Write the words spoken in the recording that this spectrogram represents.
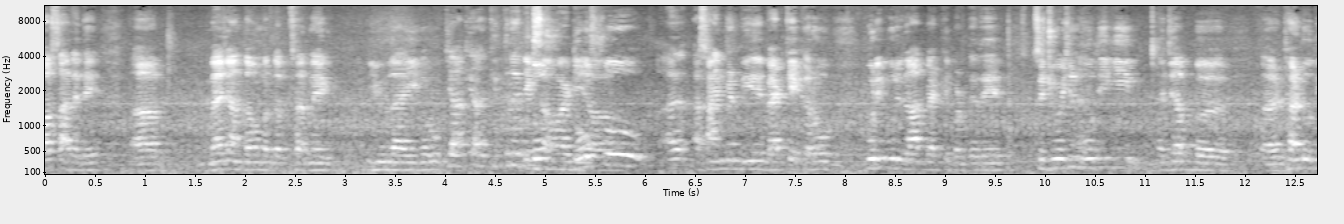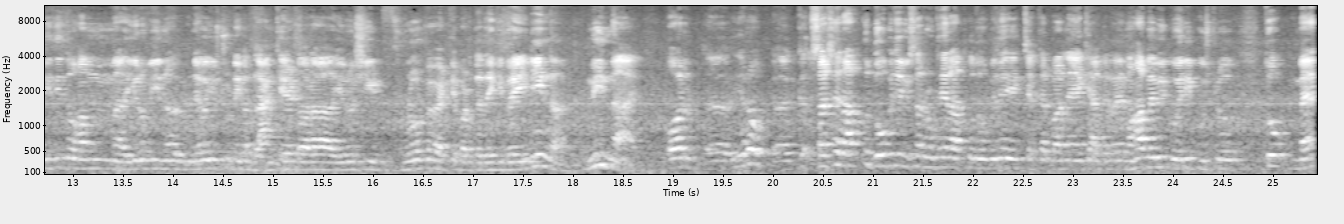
बहुत सारे थे. Uh, मैं जानता हूँ मतलब सर ने यू लाइक और वो क्या क्या कितने दो सौ असाइनमेंट दिए बैठ के करो पूरी पूरी रात बैठ के पढ़ते थे। सिचुएशन वो थी कि जब ठंड होती थी तो हम you know we never use to take a blanket और यू नो शीट फ्लोर पे बैठ के पढ़ते थे कि भाई नींद ना नींद ना आए। और यू नो सर से रात को दो बजे भी सर उठे रात को दो बजे एक चक्कर मारने हैं क्या कर रहे हैं वहाँ पे भी कोई नहीं पूछ लो। तो मैं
